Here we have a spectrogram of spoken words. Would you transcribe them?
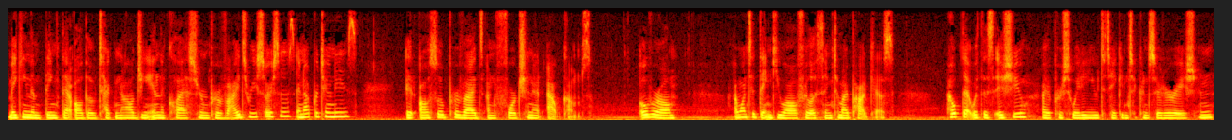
making them think that although technology in the classroom provides resources and opportunities, it also provides unfortunate outcomes. Overall, I want to thank you all for listening to my podcast. I hope that with this issue, I have persuaded you to take into consideration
